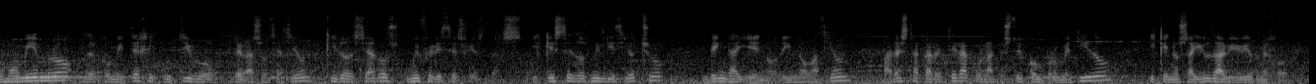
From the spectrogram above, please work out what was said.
Como miembro del Comité Ejecutivo de la Asociación, quiero desearos muy felices fiestas y que este 2018 venga lleno de innovación para esta carretera con la que estoy comprometido y que nos ayuda a vivir mejor.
